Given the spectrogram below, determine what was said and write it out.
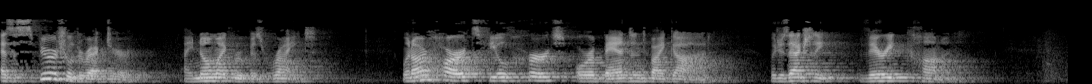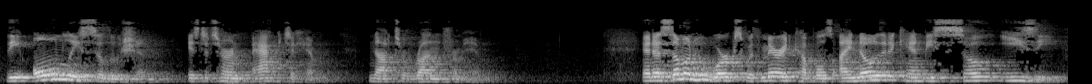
as a spiritual director, I know my group is right. When our hearts feel hurt or abandoned by God, which is actually very common, the only solution is to turn back to Him, not to run from Him. And as someone who works with married couples, I know that it can be so easy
